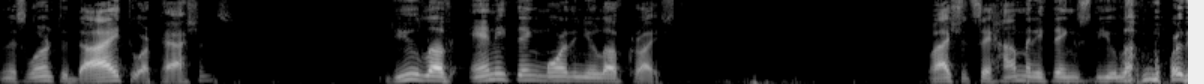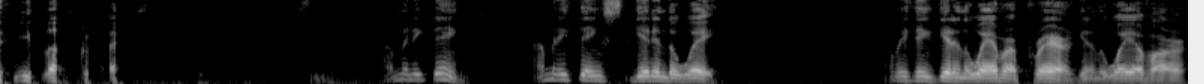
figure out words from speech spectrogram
We must learn to die to our passions. Do you love anything more than you love Christ? Well, I should say, how many things do you love more than you love Christ? See, how many things? How many things get in the way? How many things get in the way of our prayer, get in the way of our,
